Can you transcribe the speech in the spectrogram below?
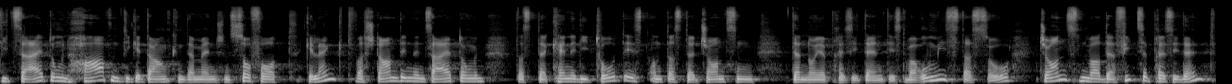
die Zeitungen haben die Gedanken der Menschen sofort gelenkt. Was stand in den Zeitungen? Dass der Kennedy tot ist und dass der Johnson der neue Präsident ist. Warum ist das so? Johnson war der Vizepräsident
